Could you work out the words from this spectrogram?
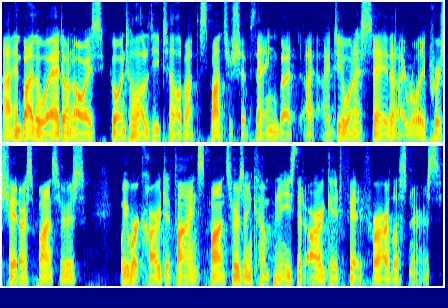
Uh, and by the way, I don't always go into a lot of detail about the sponsorship thing, but I, I do want to say that I really appreciate our sponsors. We work hard to find sponsors and companies that are a good fit for our listeners.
